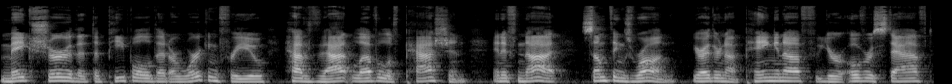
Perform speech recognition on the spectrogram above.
make sure that the people that are working for you have that level of passion. And if not, something's wrong. You're either not paying enough, you're overstaffed,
